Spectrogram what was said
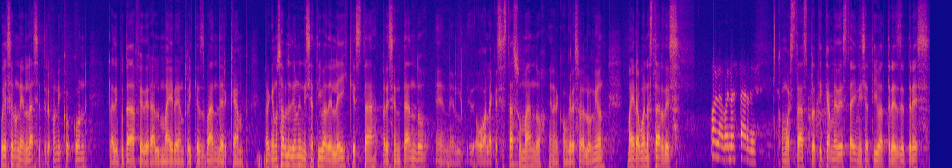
Voy a hacer un enlace telefónico con la diputada federal Mayra Enríquez Van der Kamp para que nos hable de una iniciativa de ley que está presentando en el, o a la que se está sumando en el Congreso de la Unión. Mayra, buenas tardes. Hola, buenas tardes. ¿Cómo estás? Platícame de esta iniciativa 3 de 3.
